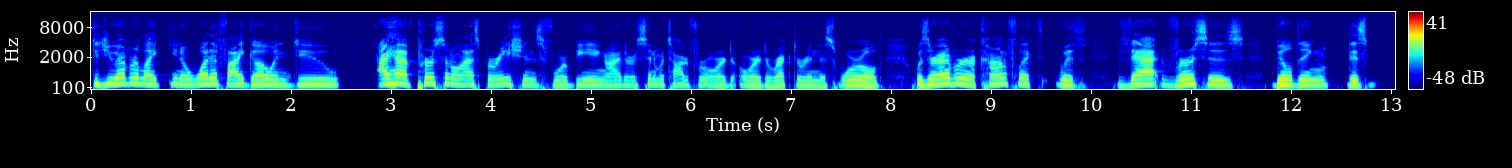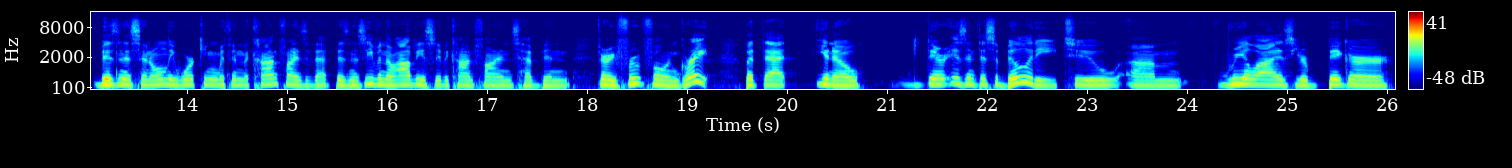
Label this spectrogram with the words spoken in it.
did you ever like you know what if i go and do I have personal aspirations for being either a cinematographer or, or a director in this world. Was there ever a conflict with that versus building this business and only working within the confines of that business, even though obviously the confines have been very fruitful and great, but that, you know, there isn't this ability to um, realize your bigger,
